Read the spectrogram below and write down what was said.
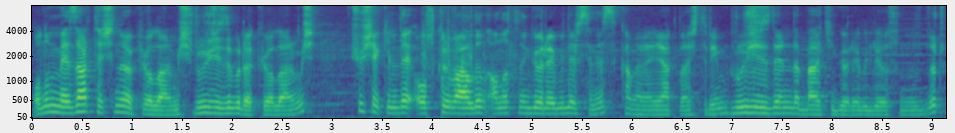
onun mezar taşını öpüyorlarmış, ruj izi bırakıyorlarmış. Şu şekilde Oscar Wilde'ın anıtını görebilirsiniz. Kameraya yaklaştırayım. Ruj izlerini de belki görebiliyorsunuzdur.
